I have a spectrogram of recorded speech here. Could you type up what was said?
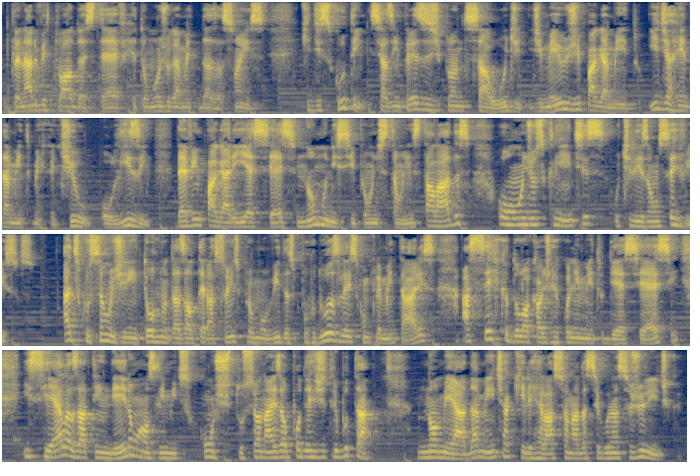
o plenário virtual do STF retomou o julgamento das ações que discutem se as empresas de plano de saúde, de meios de pagamento e de arrendamento mercantil, ou leasing, devem pagar ISS no município onde estão instaladas ou onde os clientes utilizam os serviços. A discussão gira em torno das alterações promovidas por duas leis complementares acerca do local de recolhimento de ISS e se elas atenderam aos limites constitucionais ao poder de tributar, nomeadamente aquele relacionado à segurança jurídica.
